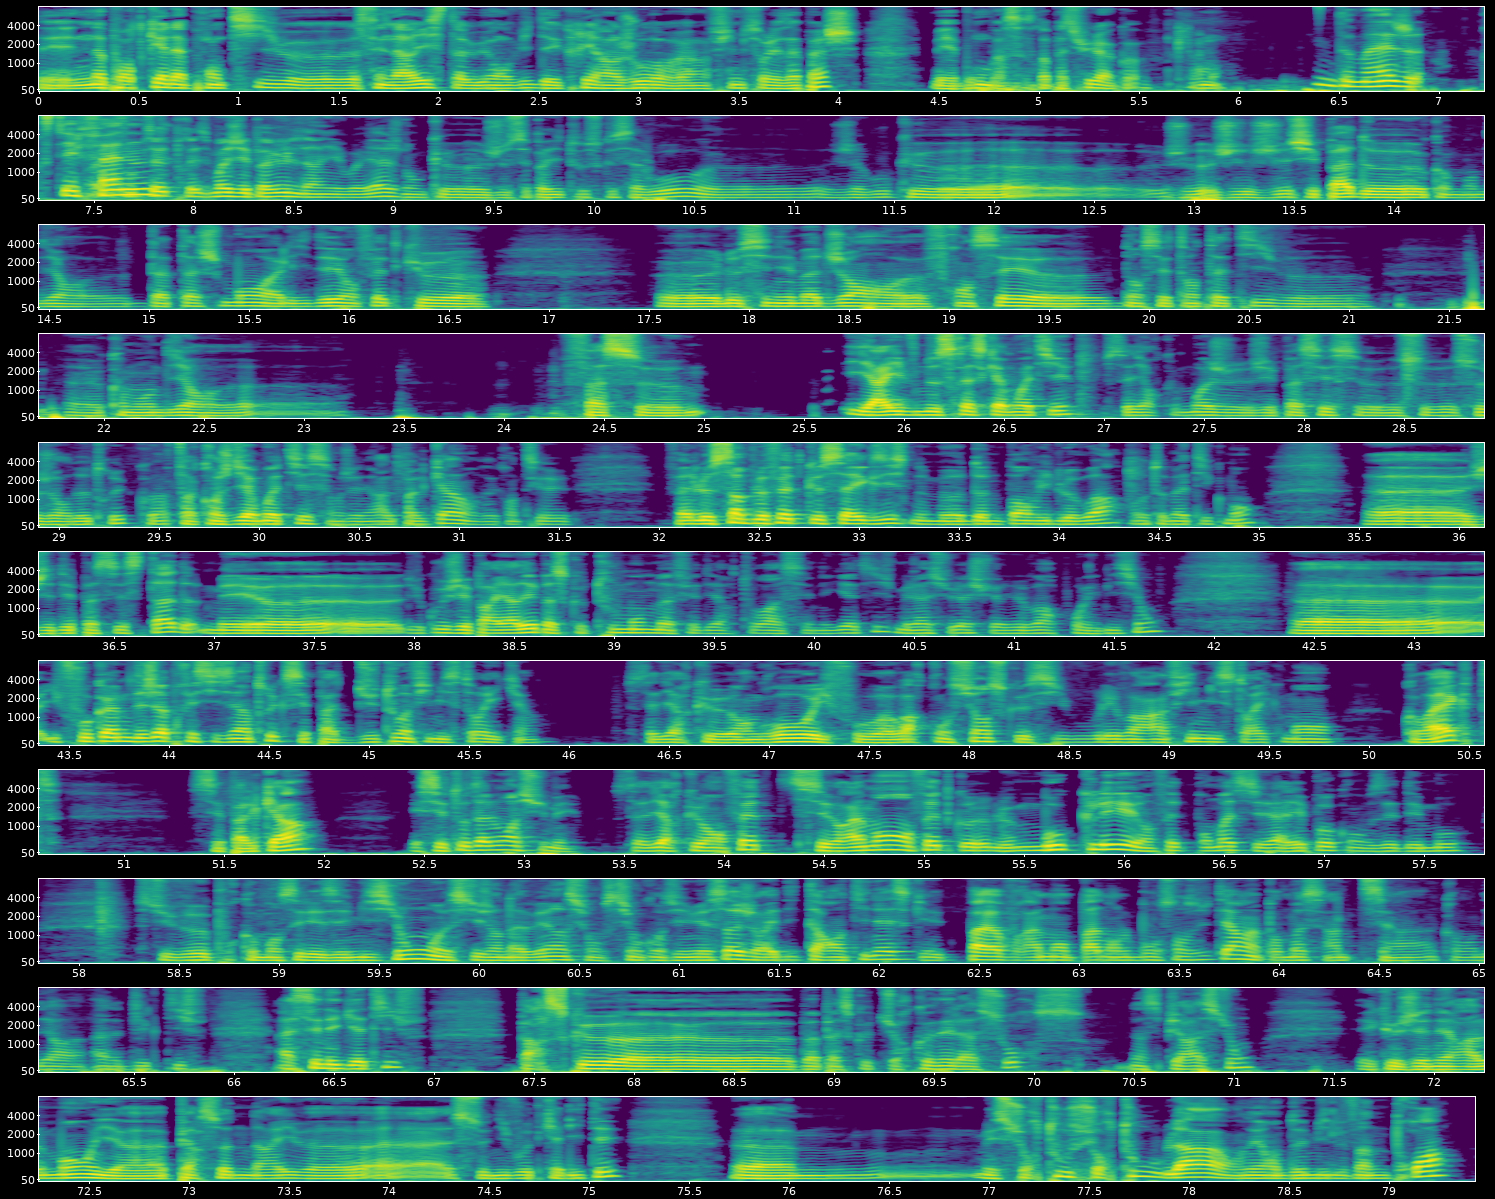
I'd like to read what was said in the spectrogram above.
n'importe quel apprenti scénariste a eu envie d'écrire un jour un film sur les Apaches. Mais bon, bah, ça sera pas celui-là quoi, clairement. Dommage. Ouais, Stéphane. faut peut-être préciser- Moi, j'ai pas vu le dernier voyage, donc euh, je sais pas du tout ce que ça vaut. Euh, J'avoue que euh, je j'ai pas de comment dire euh, d'attachement à l'idée en fait que le cinéma de genre français dans ses tentatives, comment dire, fasse y arrive ne serait-ce qu'à moitié. C'est-à-dire que moi, j'ai passé ce, ce- ce genre de truc. Quoi. Enfin, quand je dis à moitié, c'est en général pas le cas. Enfin, le simple fait que ça existe ne me donne pas envie de le voir automatiquement. Euh, j'ai dépassé ce stade, mais euh, euh, du coup, j'ai pas regardé parce que tout le monde m'a fait des retours assez négatifs. Mais là, celui-là, je suis allé le voir pour l'émission. Il faut quand même déjà préciser un truc c'est pas du tout un film historique. hein. C'est-à-dire que en gros, il faut avoir conscience que si vous voulez voir un film historiquement correct, c'est pas le cas et c'est totalement assumé. C'est-à-dire que en fait, c'est vraiment en fait que le mot clé en fait pour moi, c'est à l'époque on faisait des mots. Si tu veux pour commencer les émissions, euh, si j'en avais un, si on, si on continuait ça, j'aurais dit tarantinesque, qui est pas vraiment pas dans le bon sens du terme. hein. Pour moi, c'est un, un comment dire un adjectif assez négatif parce que euh, bah, parce que tu reconnais la source d'inspiration et que généralement y a personne n'arrive à, à- ce niveau de qualité. Euh, mais surtout, surtout là, on est en 2023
